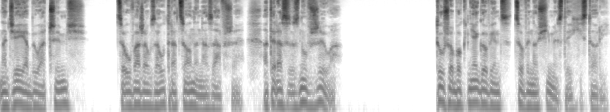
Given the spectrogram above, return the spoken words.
Nadzieja była czymś, co uważał za utracone na zawsze, a teraz znów żyła. Tuż obok niego więc co wynosimy z tej historii?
